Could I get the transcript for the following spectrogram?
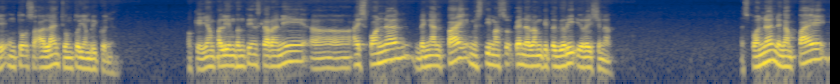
Okay, untuk soalan contoh yang berikutnya. Okay, yang paling penting sekarang ni uh, exponent dengan pi mesti masukkan dalam kategori irrational. Exponent dengan pi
